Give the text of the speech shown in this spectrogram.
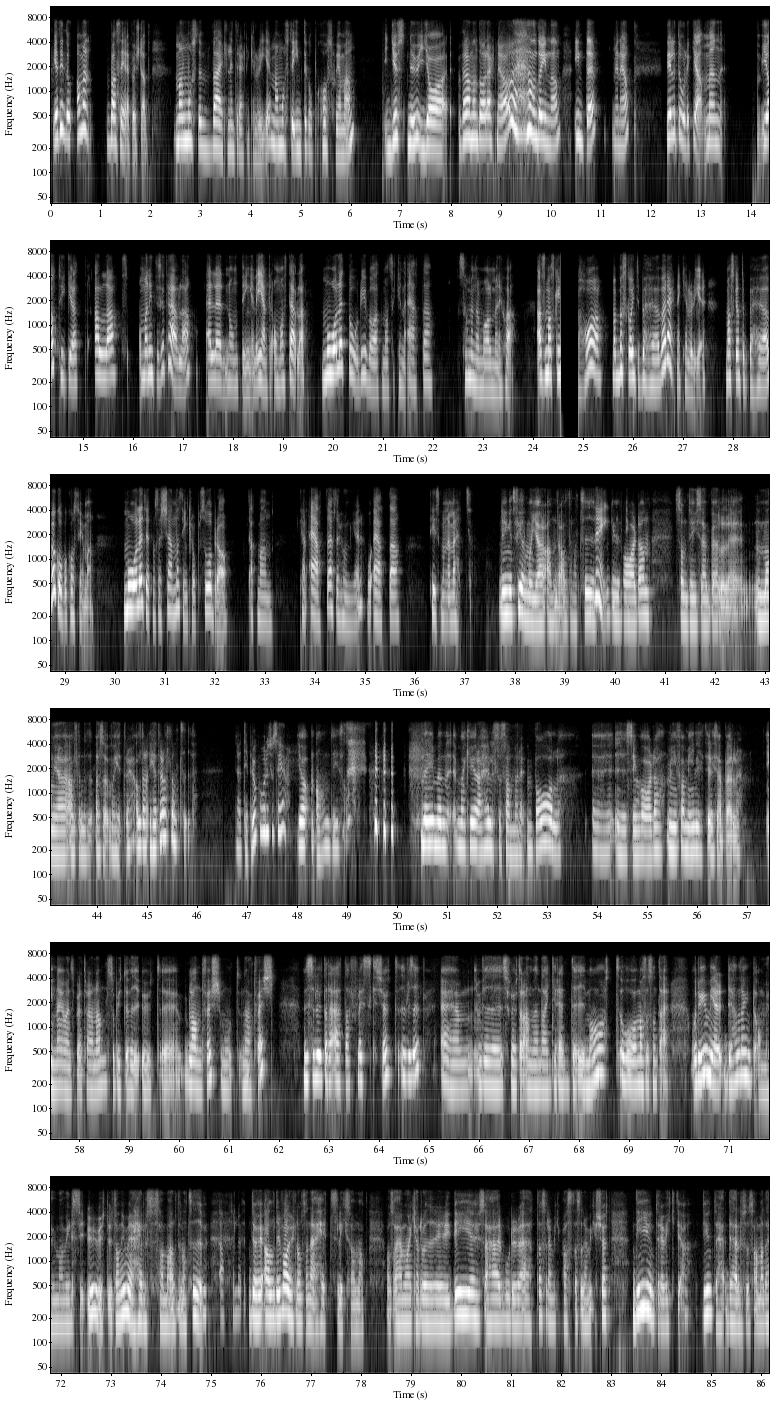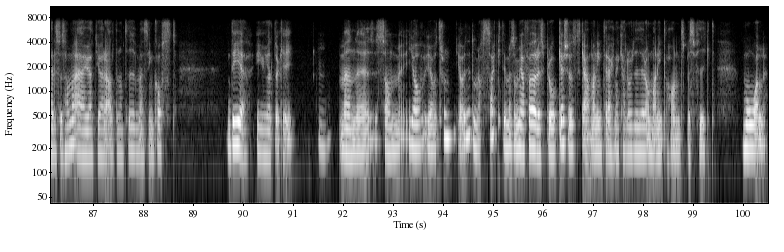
Jag tänkte, ja men bara säga det först att man måste verkligen inte räkna kalorier. Man måste inte gå på kostscheman. Just nu, jag, varannan dag räknar jag, varannan dag innan. Inte, menar jag. Det är lite olika men jag tycker att alla, om man inte ska tävla eller någonting, eller egentligen om man ska tävla. Målet borde ju vara att man ska kunna äta som en normal människa. Alltså man ska inte ha, man ska inte behöva räkna kalorier. Man ska inte behöva gå på kostscheman. Målet är att man ska känna sin kropp så bra att man kan äta efter hunger och äta tills man är mätt. Det är inget fel med att göra andra alternativ Nej, i vardagen. Som till exempel eh, många alternativ, alltså vad heter det? Altern, heter det alternativ? Ja, det beror på vad du ska säga. Ja, ja det är sant. Nej men man kan göra hälsosammare val eh, i sin vardag. Min familj till exempel. Innan jag ens började träna så bytte vi ut eh, blandfärs mot nötfärs. Vi slutade äta fläskkött i princip. Eh, vi slutade använda grädde i mat och massa sånt där. Och det är ju mer, det handlar ju inte om hur man vill se ut utan det är mer hälsosamma alternativ Absolut. det har ju aldrig varit någon sån här hets liksom att så här många kalorier i det, så här borde du äta, så där mycket pasta, så där mycket kött. Det är ju inte det viktiga. Det är ju inte det hälsosamma. Det hälsosamma är ju att göra alternativ med sin kost. Det är ju helt okej. Mm. Men eh, som jag, jag tror jag vet inte om jag har sagt det, men som jag förespråkar så ska man inte räkna kalorier om man inte har något specifikt mål.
